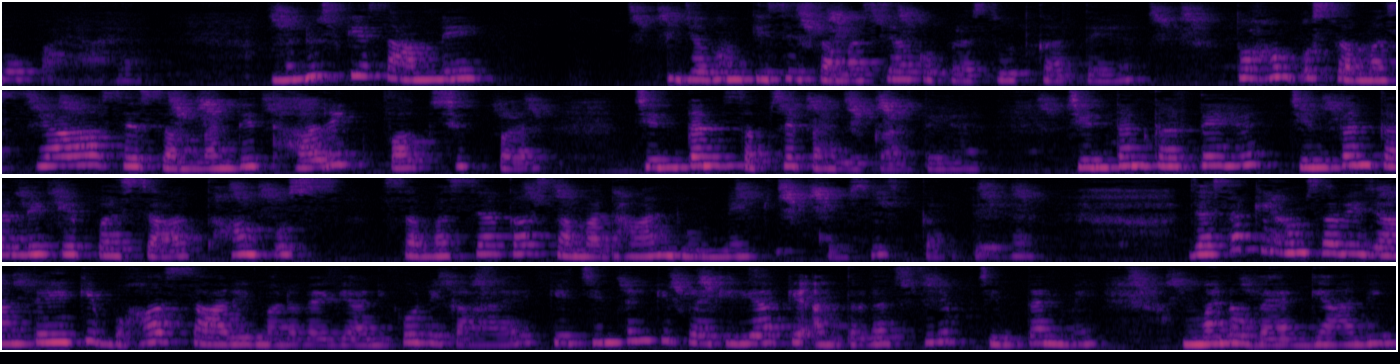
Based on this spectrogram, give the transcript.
हो पाया है। मनुष्य के सामने जब हम किसी समस्या को प्रस्तुत करते हैं तो हम उस समस्या से संबंधित हर एक पक्ष पर चिंतन सबसे पहले करते हैं। चिंतन करते हैं। चिंतन करने के पश्चात हम उस समस्या का समाधान ढूँढने की कोशिश करते हैं। जैसा कि हम सभी जानते हैं कि बहुत सारे मनोवैज्ञानिकों ने कहा है कि चिंतन की प्रक्रिया के अंतर्गत सिर्फ़ चिंतन में मनोवैज्ञानिक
